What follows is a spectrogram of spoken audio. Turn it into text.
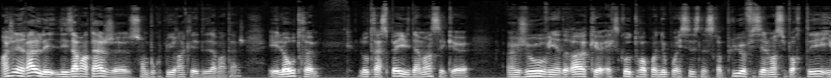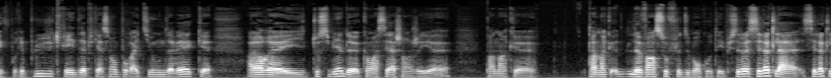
en général, les, les, avantages euh, sont beaucoup plus grands que les désavantages. Et l'autre, l'autre aspect évidemment, c'est que un jour viendra que Xcode 3.2.6 ne sera plus officiellement supporté et vous pourrez plus créer des applications pour iTunes avec. Alors, euh, il est aussi bien de commencer à changer euh, pendant que pendant que le vent souffle du bon côté. Puis c'est là, c'est là que la, c'est là que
